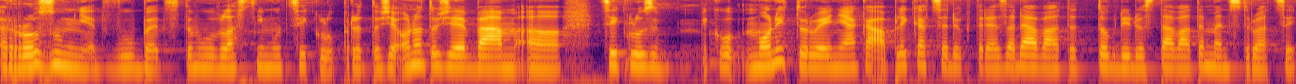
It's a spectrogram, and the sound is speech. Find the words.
rozumět vůbec tomu vlastnímu cyklu, protože ono to, že vám uh, cyklus jako monitoruje nějaká aplikace, do které zadáváte to, kdy dostáváte menstruaci,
